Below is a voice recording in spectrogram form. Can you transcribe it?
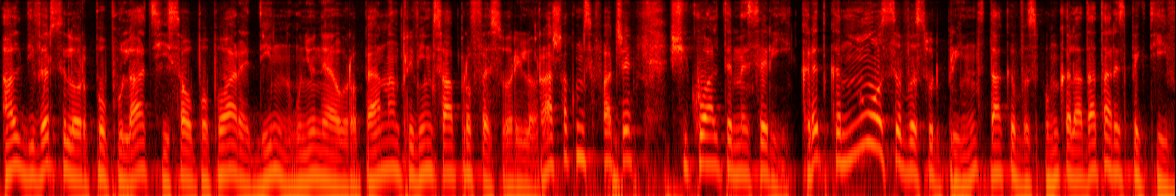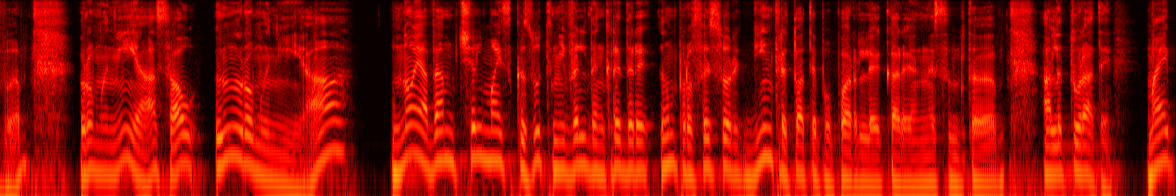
al diverselor populații sau popoare din Uniunea Europeană în privința profesorilor, așa cum se face și cu alte meserii. Cred că nu o să vă surprind dacă vă spun că la data respectivă România sau în România noi aveam cel mai scăzut nivel de încredere în profesori dintre toate popoarele care ne sunt uh, alăturate. Mai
